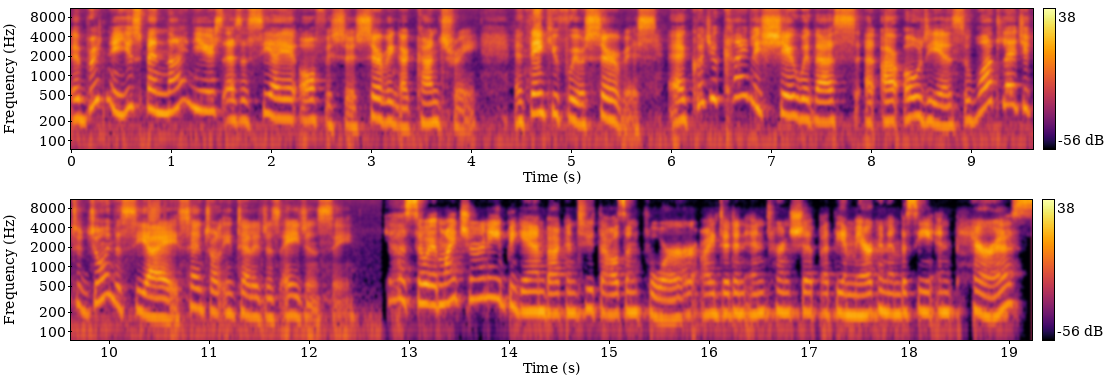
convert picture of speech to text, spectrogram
Uh, Brittany, you spent nine years as a CIA officer serving our country, and thank you for your service. Uh, could you kindly share with us, uh, our audience, what led you to join the CIA, Central Intelligence Agency? Yeah, so my journey began back in 2004. I did an internship at the American Embassy in Paris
